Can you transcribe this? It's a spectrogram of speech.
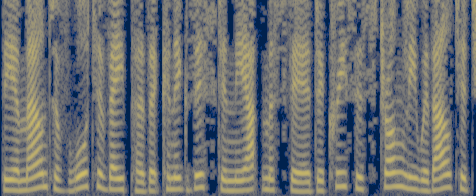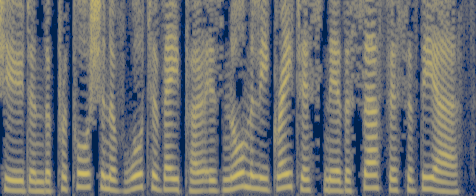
the amount of water vapor that can exist in the atmosphere decreases strongly with altitude and the proportion of water vapor is normally greatest near the surface of the Earth.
